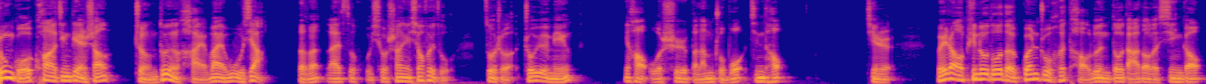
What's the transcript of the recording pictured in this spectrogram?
中国跨境电商整顿海外物价。本文来自虎嗅商业消费组，作者周月明。你好，我是本栏目主播金涛。近日，围绕拼多多的关注和讨论都达到了新高。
